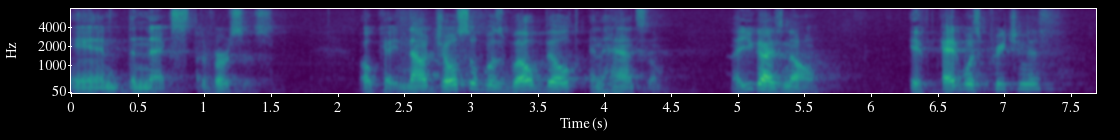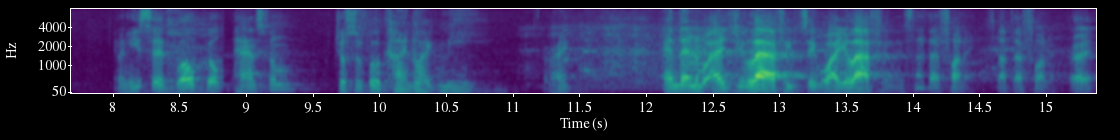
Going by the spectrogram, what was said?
in the next verses. Okay, now Joseph was well built and handsome. Now, you guys know, if Ed was preaching this, and he said well built, handsome, Joseph looked kind of like me, right? And then as you laugh, he'd say, Why are you laughing? It's not that funny. It's not that funny, right?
